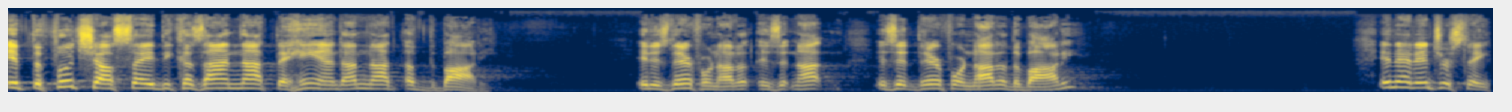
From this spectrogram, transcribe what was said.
If the foot shall say, Because I'm not the hand, I'm not of the body, it is therefore not, is it not, is it therefore not of the body? Isn't that interesting?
